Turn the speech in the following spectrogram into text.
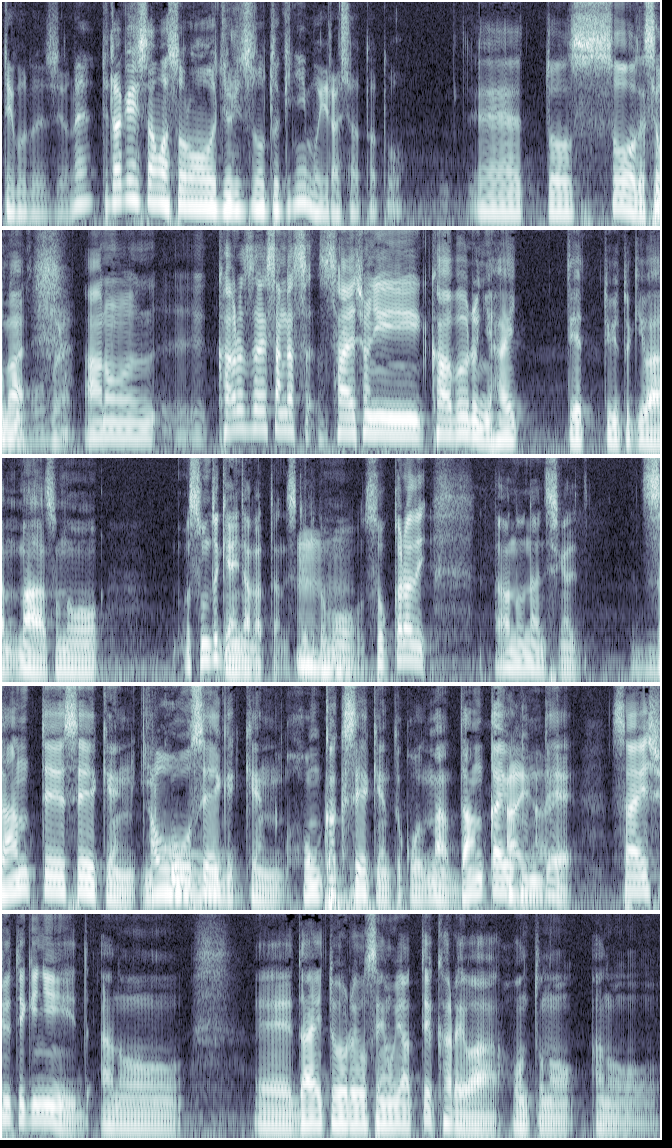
ということですよね、で武井さんはその樹立の時にもいらっしゃったと。えー、っとそうですね、まあ、あのカルザイさんが最初にカブールに入ってっていう時は、まあそのその時はいなかったんですけれども、うん、そこからあのなんですかね暫定政権、移行政権、本格政権とこう、まあ、段階を踏んで、最終的にあの、えー、大統領選をやって、彼は本当のあの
